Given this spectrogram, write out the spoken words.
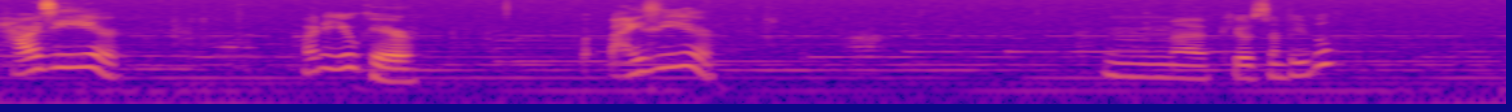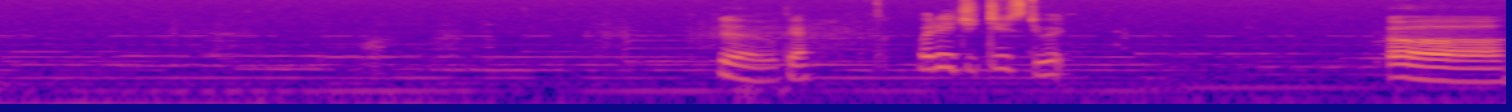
How is he here? Why do you care? Why is he here? Mm, I've killed some people. Yeah, okay. What did you do, Stuart? Uh...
